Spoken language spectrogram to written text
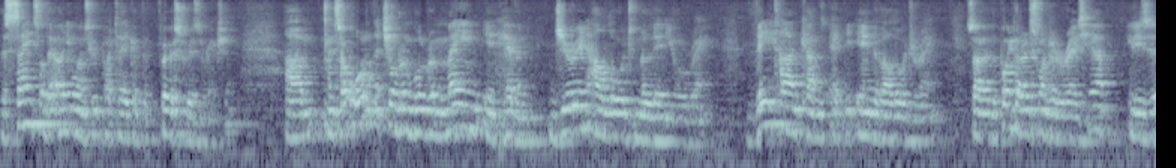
the saints are the only ones who partake of the first resurrection. Um, and so all of the children will remain in heaven during our Lord's millennial reign. Their time comes at the end of our Lord's reign. So the point that I just wanted to raise here, it is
